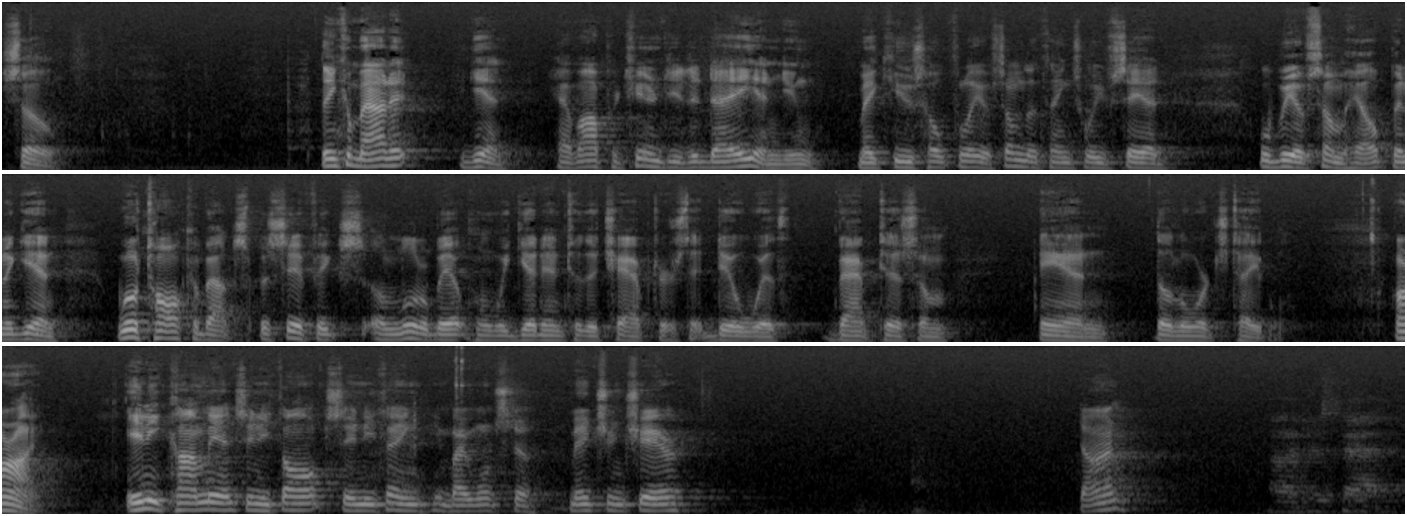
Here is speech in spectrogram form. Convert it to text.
So, think about it. Again, have opportunity today, and you make use, hopefully, of some of the things we've said will be of some help. And again, we'll talk about specifics a little bit when we get into the chapters that deal with baptism and the Lord's table. All right. Any comments, any thoughts, anything anybody wants to mention, share? Don? Just that,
